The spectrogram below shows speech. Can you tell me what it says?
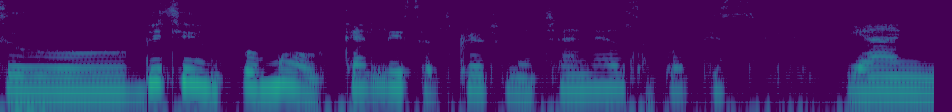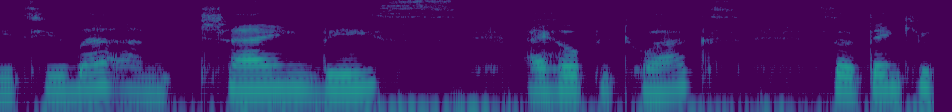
so be tuned for more kindly subscribe to my channel support this young youtuber. I'm trying this. I hope it works. So thank you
